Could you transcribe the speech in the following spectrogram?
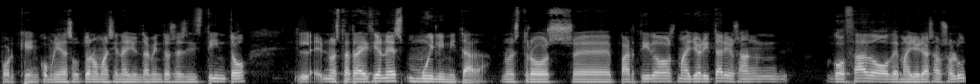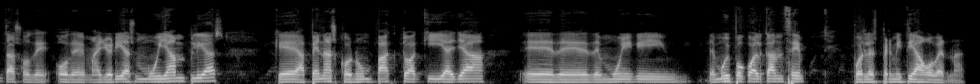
porque en comunidades autónomas y en ayuntamientos es distinto, nuestra tradición es muy limitada. Nuestros eh, partidos mayoritarios han gozado de mayorías absolutas o de, o de mayorías muy amplias que apenas con un pacto aquí y allá eh, de, de muy, de muy poco alcance pues les permitía gobernar.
